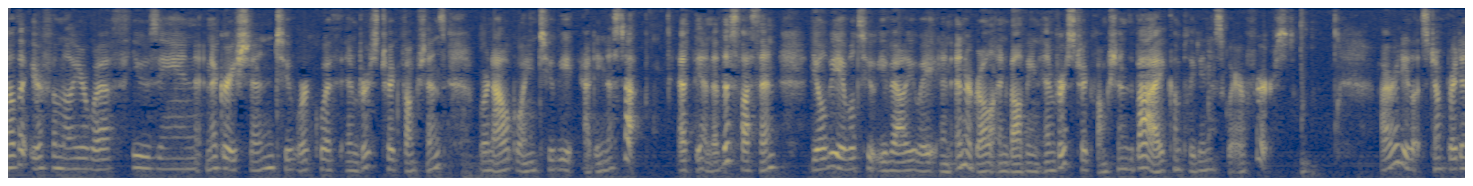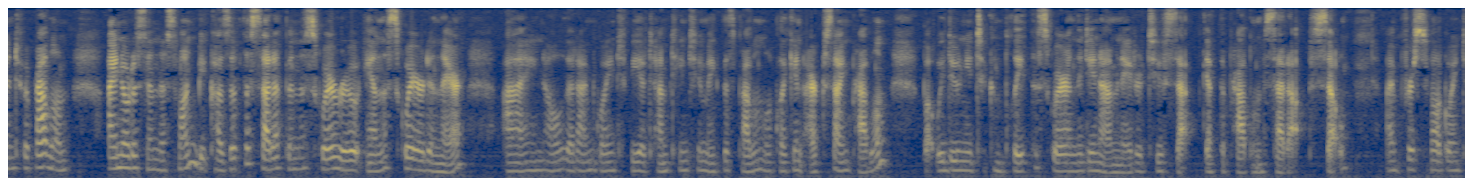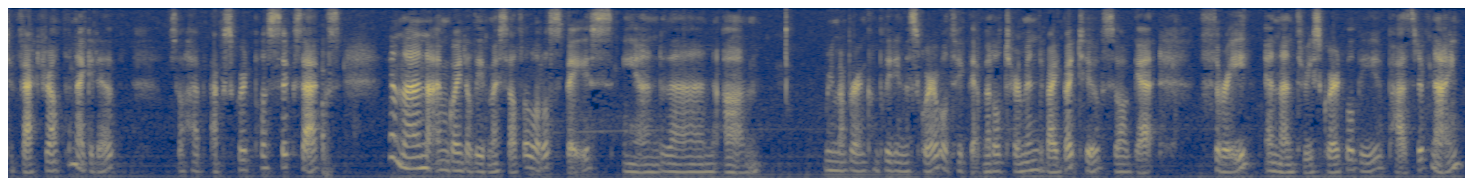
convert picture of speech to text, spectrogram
Now that you're familiar with using integration to work with inverse trig functions, we're now going to be adding a step. At the end of this lesson, you'll be able to evaluate an integral involving inverse trig functions by completing the square first. Alrighty, let's jump right into a problem. I notice in this one, because of the setup and the square root and the squared in there, I know that I'm going to be attempting to make this problem look like an arcsine problem, but we do need to complete the square in the denominator to set, get the problem set up. So I'm first of all going to factor out the negative. So I'll have x squared plus 6x. And then I'm going to leave myself a little space. And then um, remember in completing the square, we'll take that middle term and divide by 2. So I'll get 3. And then 3 squared will be positive 9.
